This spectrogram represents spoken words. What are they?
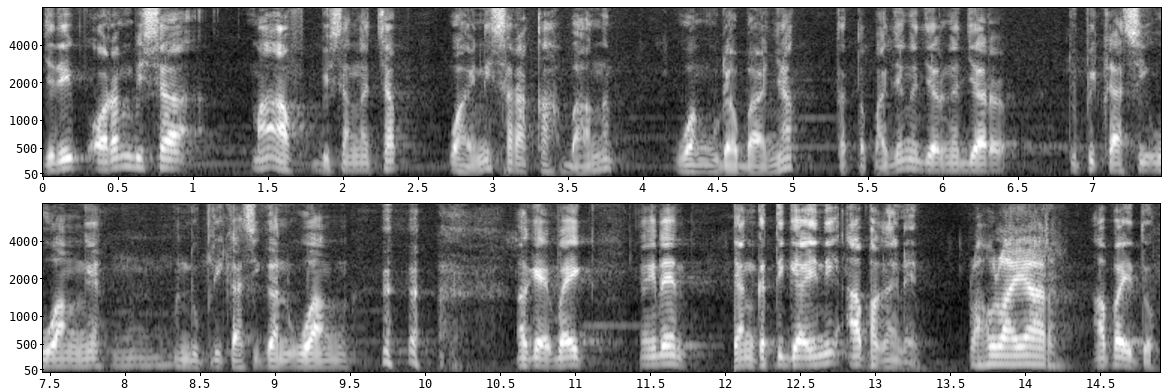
Jadi orang bisa maaf bisa ngecap wah ini serakah banget. Uang udah banyak tetap aja ngejar-ngejar duplikasi uang ya. Menduplikasikan uang. Oke, baik. Kang Eden, yang ketiga ini apa Kang Eden? perahu layar Apa itu?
